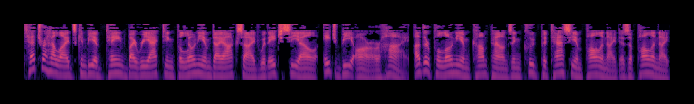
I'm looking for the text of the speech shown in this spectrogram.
Tetrahalides can be obtained by reacting polonium dioxide with HCl, HBr or high. Other polonium compounds include potassium polonite as a polonite,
